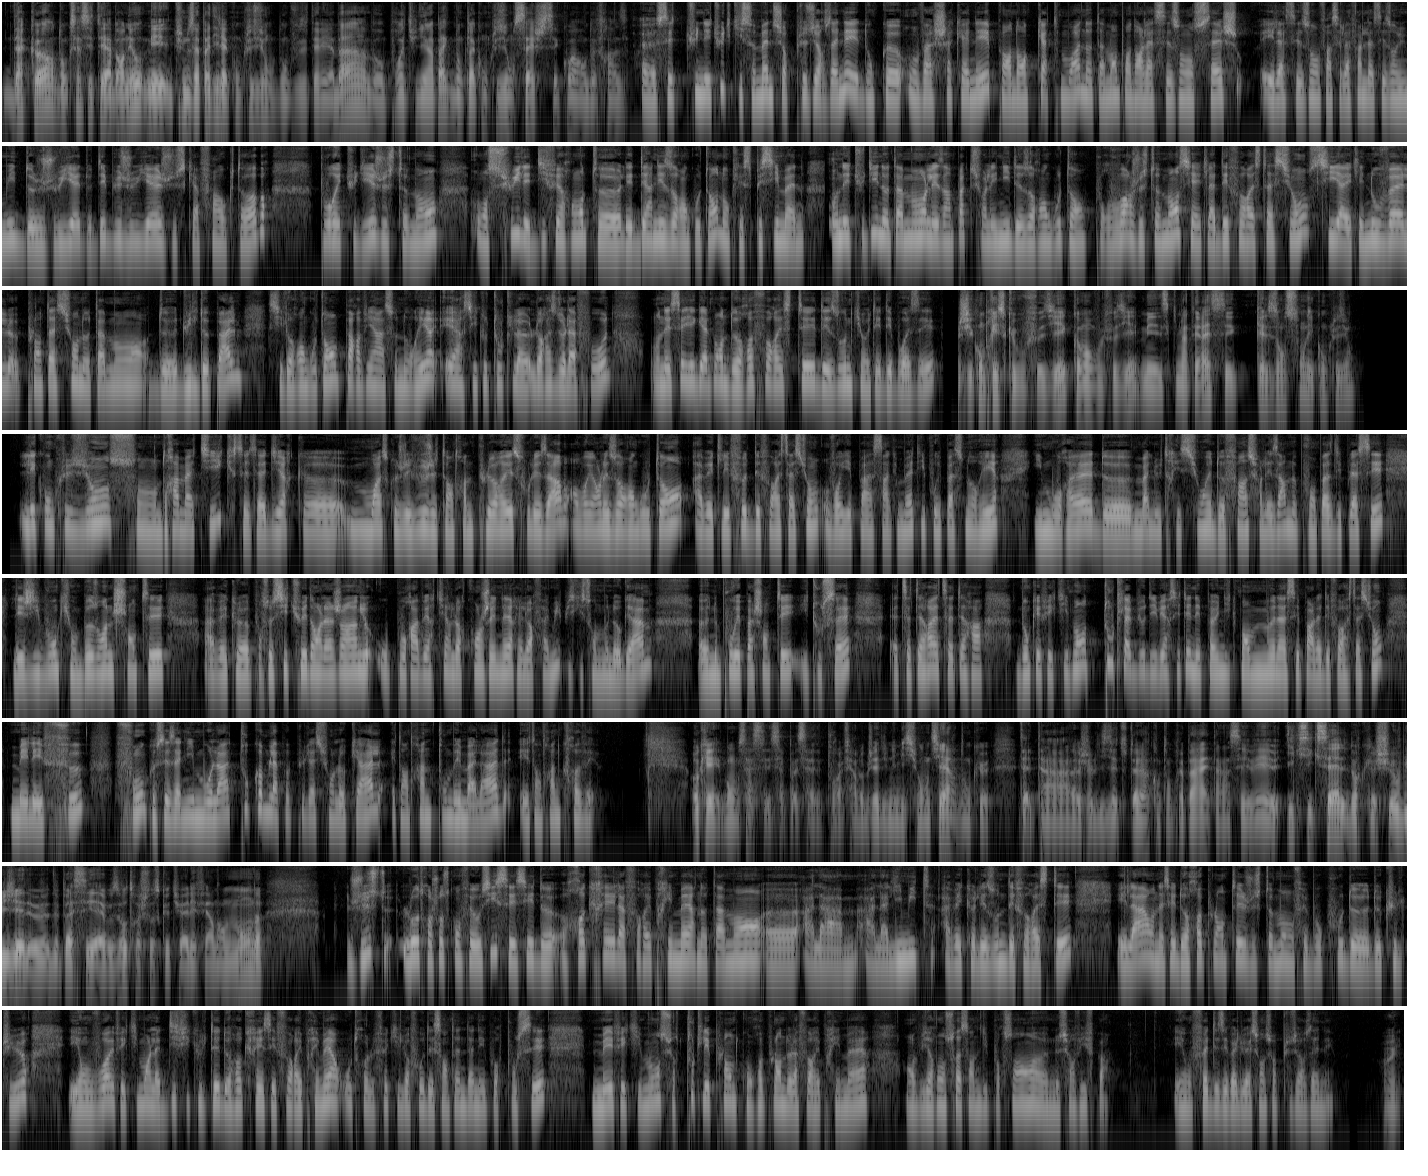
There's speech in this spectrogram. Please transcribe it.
D'accord, donc ça c'était à Bornéo, mais tu nous as pas dit la conclusion. Donc vous êtes allé là-bas pour étudier l'impact. Donc la conclusion sèche, c'est quoi en deux phrases? Euh, C'est une étude qui se mène sur plusieurs années. Donc euh, on va chaque année pendant quatre mois, notamment pendant la saison sèche et la saison, enfin c'est la fin de la saison humide de juillet, de début juillet jusqu'à fin octobre, pour étudier justement. On suit les différentes, euh, les derniers orang-outans, donc les spécimens. On étudie notamment les impacts sur les nids des orang-outans pour voir justement si avec la déforestation, si avec les nouvelles plantations notamment de d'huile de palme, si le rangoutan parvient à se nourrir, et ainsi que tout le, reste de la faune. On essaye également de reforester des zones qui ont été déboisées. J'ai compris ce que vous faisiez, comment vous le faisiez, mais ce qui m'intéresse, c'est quelles en sont les conclusions? Les conclusions sont dramatiques, c'est-à-dire que moi, ce que j'ai vu, j'étais en train de pleurer sous les arbres en voyant les orang-outans avec les feux de déforestation. On ne voyait pas à 5 mètres, ils ne pouvaient pas se nourrir. Ils mouraient de malnutrition et de faim sur les arbres, ne pouvant pas se déplacer. Les gibbons qui ont besoin de chanter euh, pour se situer dans la jungle ou pour avertir leurs congénères et leurs familles, puisqu'ils sont monogames, euh, ne pouvaient pas chanter, ils toussaient, etc., etc. Donc effectivement, toute la biodiversité n'est pas uniquement menacée par la déforestation, mais les feux font que ces animaux animaux-là, tout comme la population locale, est en train de tomber malade et est en train de crever. Ok, bon, ça, ça, ça, pourrait faire l'objet d'une émission entière. Donc, euh, je le disais tout à l'heure quand on préparait, tu as un CV XXL, donc je suis obligé de, passer aux autres choses que tu allais faire dans le monde. Juste, l'autre chose qu'on fait aussi, c'est essayer de recréer la forêt primaire, notamment euh, à, la, à, la, limite avec les zones déforestées. Et là, on essaye de replanter, justement, on fait beaucoup de, de cultures. Et on voit effectivement la difficulté de recréer ces forêts primaires, outre le fait qu'il leur faut des centaines d'années pour pousser. Mais effectivement, sur toutes les plantes qu'on replante de la forêt primaire, environ 70% euh, ne survivent pas. Et on fait des évaluations sur plusieurs années. Oui.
